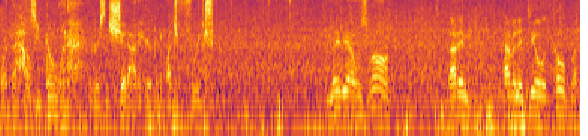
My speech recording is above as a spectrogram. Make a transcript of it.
Where the hell's he going? There isn't shit out of here but a bunch of freaks. Maybe I was wrong. About him having to deal with Copeland.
